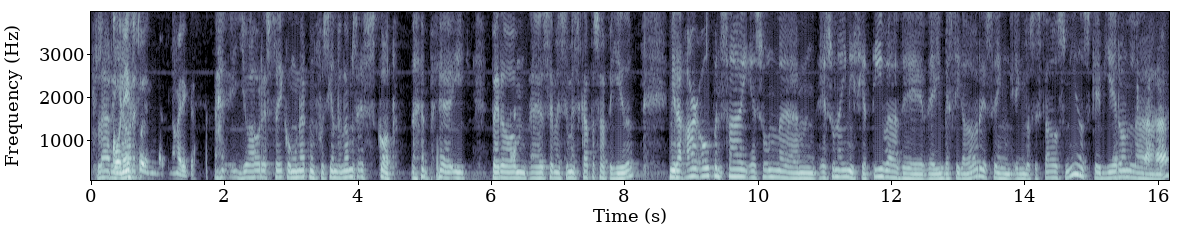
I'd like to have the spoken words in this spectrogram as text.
Claro, con eso en Latinoamérica. Yo ahora estoy con una confusión de nombres, es Scott, pero eh, se, me, se, me, escapa su apellido. Mira, Our Open Sci es, un, um, es una iniciativa de, de investigadores en, en, los Estados Unidos que vieron la,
